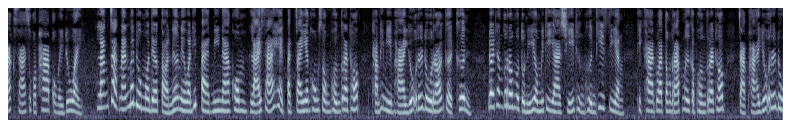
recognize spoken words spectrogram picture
รักษาสุขภาพเอาไว้ด้วยหลังจากนั้นเมื่อดูโมเดลต่อเนื่องในวันที่ 8 มีนาคม หลายสาเหตุปัจจัยยังคงส่งผลกระทบทำให้มีพายุฤดูร้อนเกิดขึ้น โดยทางกรมอุตุนิยมวิทยาชี้ถึงพื้นที่เสี่ยง ที่คาดว่าต้องรับมือกับผลกระทบ จากพายุฤดู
